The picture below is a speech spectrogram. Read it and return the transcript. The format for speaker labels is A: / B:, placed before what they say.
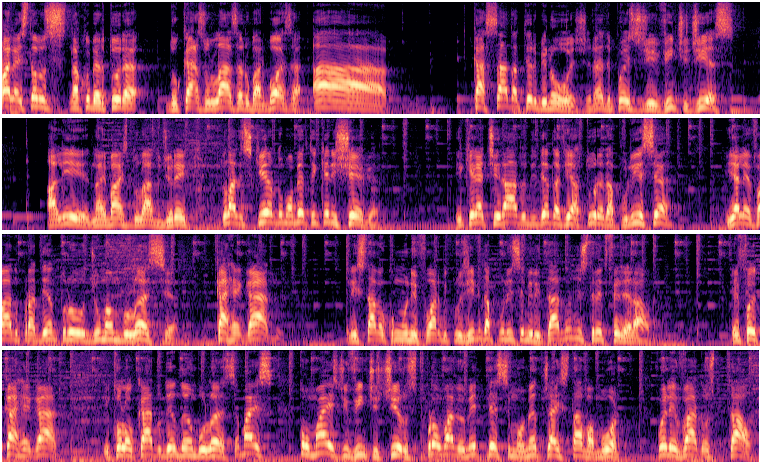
A: Olha, estamos na cobertura do caso Lázaro Barbosa. A caçada terminou hoje, né? Depois de 20 dias, ali na imagem do lado direito, do lado esquerdo, o momento em que ele chega e que ele é tirado de dentro da viatura da polícia e é levado para dentro de uma ambulância, carregado. Ele estava com um uniforme, inclusive, da Polícia Militar do Distrito Federal. Ele foi carregado e colocado dentro da ambulância, mas com mais de 20 tiros, provavelmente nesse momento já estava morto. Foi levado ao hospital,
